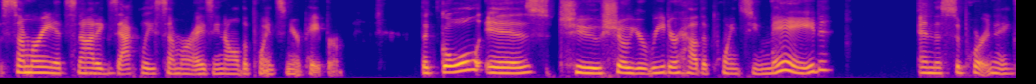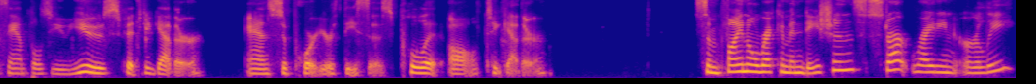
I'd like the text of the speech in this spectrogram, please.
summary, it's not exactly summarizing all the points in your paper. The goal is to show your reader how the points you made and the support and examples you use fit together and support your thesis. Pull it all together. Some final recommendations start writing early.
